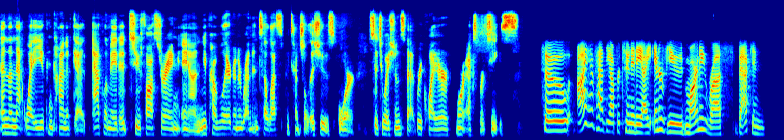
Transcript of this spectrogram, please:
And then that way you can kind of get acclimated to fostering and you probably are going to run into less potential issues or situations that require more expertise. So I have had the opportunity, I interviewed Marnie Russ back in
